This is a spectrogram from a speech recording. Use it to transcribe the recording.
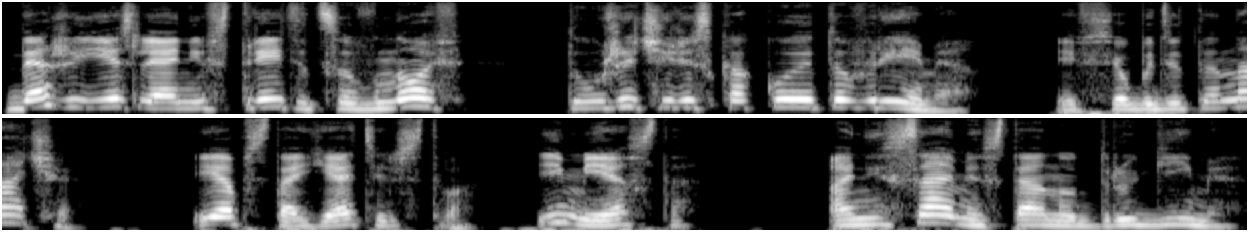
Даже если они встретятся вновь, то уже через какое-то время, и все будет иначе. И обстоятельства, и место. Они сами станут другими.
